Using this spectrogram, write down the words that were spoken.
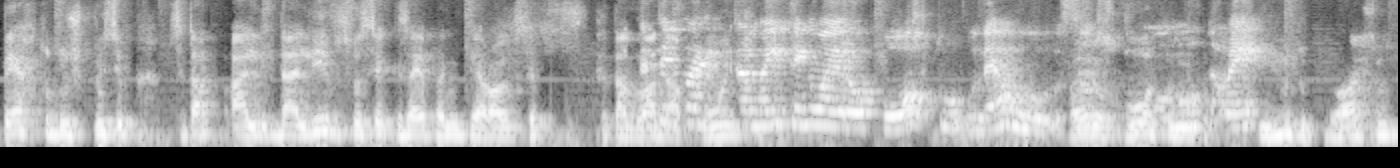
perto dos principais. Você está ali, dali, se você quiser ir para Niterói, você está do lado da ponte. Também tem um aeroporto, né? O, o aeroporto muito, também. muito próximo.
